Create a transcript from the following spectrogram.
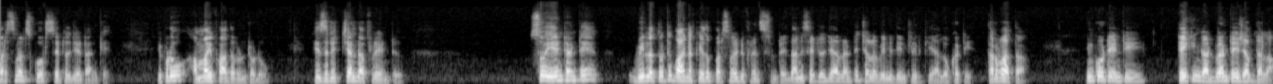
పర్సనల్ స్కోర్స్ సెటిల్ చేయడానికే ఇప్పుడు అమ్మాయి ఫాదర్ ఉంటాడు he's rich and affluent. So ఏంటంటే వీళ్ళతోటి ఆయనకు ఏదో పర్సనల్ డిఫరెన్సెస్ ఉంటాయి. దాన్ని సెటిల్ చేయాలంటే చలో వీన్ని దీంట్లో ఇరికియాలి ఒకటి. తర్వాత ఇంకోటి ఏంటి taking advantage of the law.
